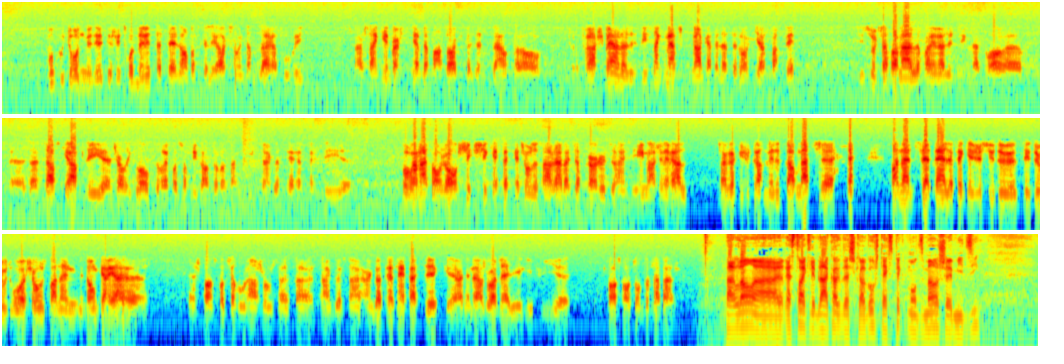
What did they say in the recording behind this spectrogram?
beaucoup trop de minutes. J'ai trop de minutes cette saison parce que les Hawks ont eu de la misère à trouver un cinquième, un sixième défenseur qui faisait du sens. Alors, franchement, là, les cinq matchs qui manquent à de la saison c'est parfait. C'est sûr que ça va mal le premier match des séries éliminatoires. Euh, euh, dans le sens qu'il a appelé Charlie Cole, ne devrait pas sortir comme ça dans C'est un gars très respecté. Euh, pas vraiment son genre. Je sais, je sais qu'il a fait quelque chose de semblable à Jeff Carter durant une série, mais en général, c'est un gars qui joue 30 minutes par match euh, pendant 17 ans. Le fait qu'il ait juste eu deux, deux ou trois choses pendant une longue carrière, je pense pas que ça vaut grand-chose. C'est un, un, gars, un, un, gars très sympathique, un des meilleurs joueurs de la Ligue, et puis je pense qu'on tourne toute la page. Parlons, euh, restons avec les Blackhawks de Chicago. Je t'explique mon dimanche euh, midi.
